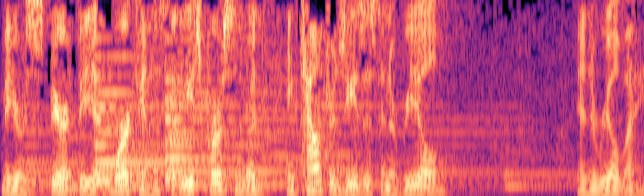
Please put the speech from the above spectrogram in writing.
May your Spirit be at work in us that each person would encounter Jesus in a real, in a real way.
